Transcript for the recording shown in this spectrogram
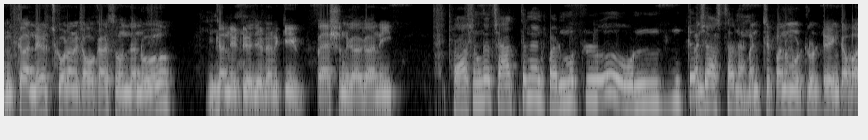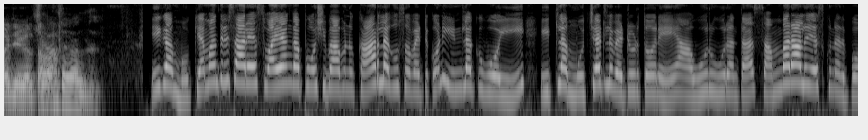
ఇంకా నేర్చుకోవడానికి అవకాశం ఉందా నువ్వు? ఇంకా నీట్గా చేయడానికి ప్యాషన్గా కానీ ఫ్యాషన్గా చేస్తానండి పనిముట్లు ఉంటే చేస్తానండి మంచి పనిముట్లు ఉంటే ఇంకా బాగా చేర్చగలదండి ఇక ముఖ్యమంత్రి సారే స్వయంగా పోషిబాబును కార్ల కూసోబెట్టుకొని ఇండ్లకు పోయి ఇట్లా ముచ్చట్లు పెట్టుడుతోనే ఆ ఊరు ఊరంతా సంబరాలు చేసుకున్నది పో.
